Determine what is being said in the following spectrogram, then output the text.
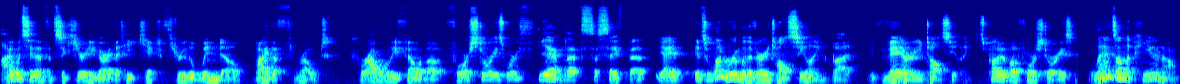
I would say that the security guard that he kicked through the window by the throat probably fell about four stories worth. Yeah, that's a safe bet. Yeah, it, it's one room with a very tall ceiling, but very tall ceiling. It's probably about four stories. Lands on the piano,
